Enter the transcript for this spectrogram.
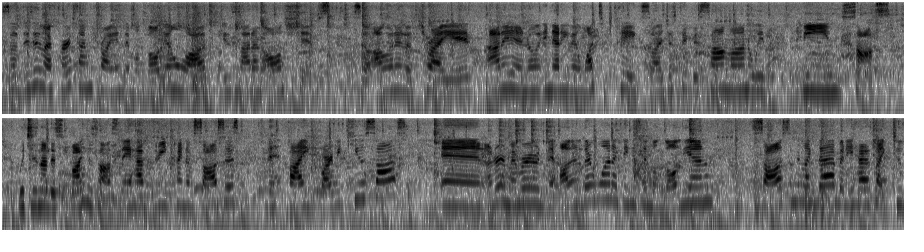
So this is my first time trying the Mongolian Wok. It's not on all ships. So I wanted to try it. I didn't know not even what to pick, so I just picked the salmon with bean sauce, which is not the spicy sauce. They have three kind of sauces. The Thai barbecue sauce, and I don't remember the other one. I think it's the Mongolian sauce, something like that. But it has like two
